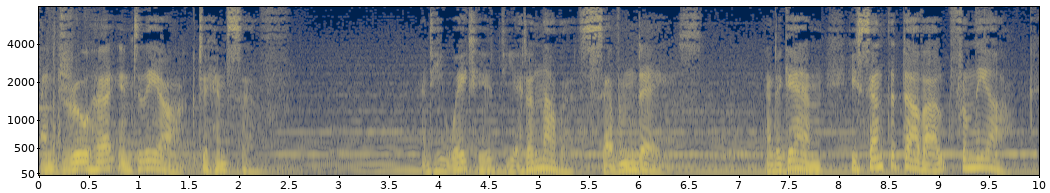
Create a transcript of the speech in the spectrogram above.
and drew her into the ark to himself. And he waited yet another seven days. And again he sent the dove out from the ark.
